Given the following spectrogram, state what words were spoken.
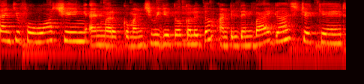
thank you for watching and మరొక మంచి వీడియోతో కలుద్దాం. Until then bye guys take care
